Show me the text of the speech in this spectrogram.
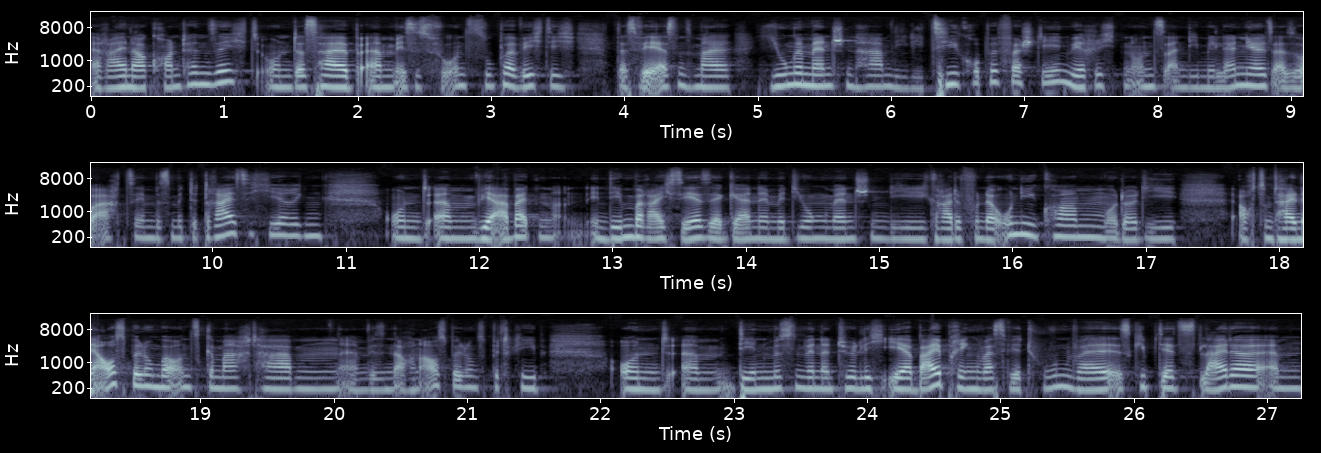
reiner Content-Sicht. Und deshalb ähm, ist es für uns super wichtig, dass wir erstens mal junge Menschen haben, die die Zielgruppe verstehen. Wir richten uns an die Millennials, also 18 bis Mitte 30 30-Jährigen. Und ähm, wir arbeiten in dem Bereich sehr, sehr gerne mit jungen Menschen, die gerade von der Uni kommen oder die auch zum Teil eine Ausbildung bei uns gemacht haben. Ähm, wir sind auch ein Ausbildungsbetrieb und ähm, denen müssen wir natürlich eher beibringen, was wir tun, weil es gibt jetzt leider ähm,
